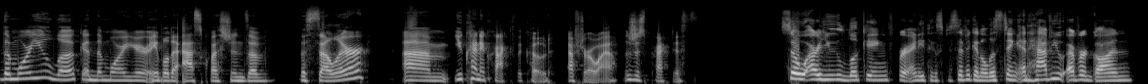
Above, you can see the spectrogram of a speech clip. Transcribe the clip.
the more you look and the more you're able to ask questions of the seller, um, you kind of crack the code after a while. It's just practice. So are you looking for anything specific in a listing? And have you ever gone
